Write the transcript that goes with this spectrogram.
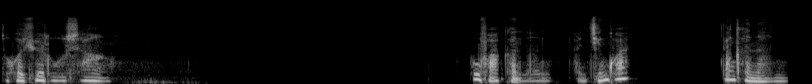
走回去的路上，步伐可能很轻快。但可能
